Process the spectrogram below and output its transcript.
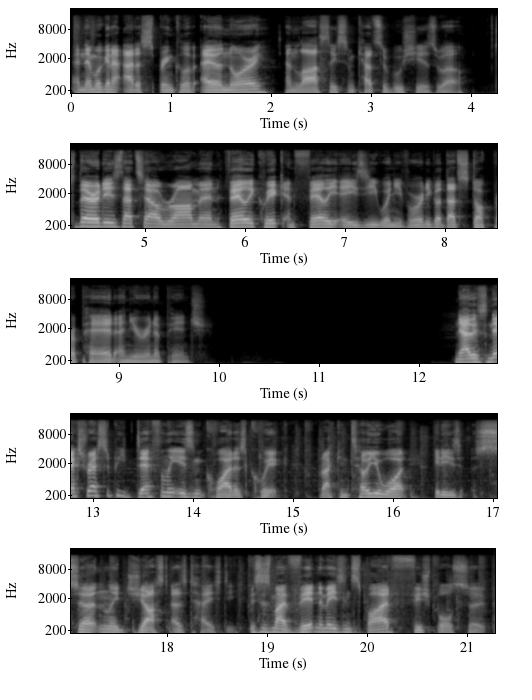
and then we're gonna add a sprinkle of aonori, and lastly some katsuobushi as well. So there it is, that's our ramen. Fairly quick and fairly easy when you've already got that stock prepared and you're in a pinch. Now this next recipe definitely isn't quite as quick, but I can tell you what, it is certainly just as tasty. This is my Vietnamese inspired fishball soup.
